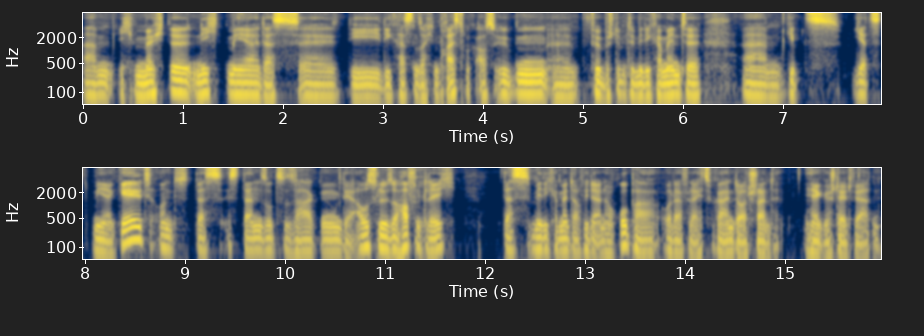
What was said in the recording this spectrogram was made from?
Ähm, ich möchte nicht mehr, dass äh, die, die Kassen solchen Preisdruck ausüben. Äh, für bestimmte Medikamente ähm, gibt's jetzt mehr Geld und das ist dann sozusagen der Auslöser hoffentlich, dass Medikamente auch wieder in Europa oder vielleicht sogar in Deutschland hergestellt werden.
